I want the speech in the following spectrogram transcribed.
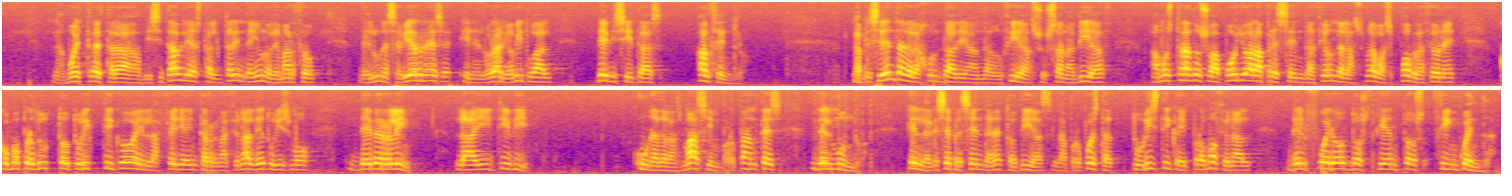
La muestra estará visitable hasta el 31 de marzo, de lunes a viernes, en el horario habitual de visitas al centro. La presidenta de la Junta de Andalucía, Susana Díaz, ha mostrado su apoyo a la presentación de las nuevas poblaciones como producto turístico en la Feria Internacional de Turismo de Berlín, la ITV, una de las más importantes del mundo, en la que se presenta en estos días la propuesta turística y promocional del Fuero 250.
